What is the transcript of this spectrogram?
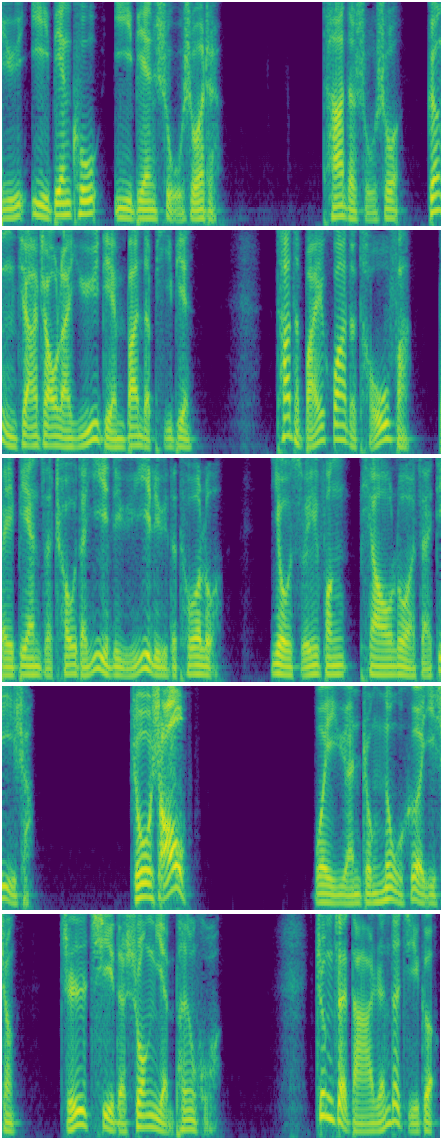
于一边哭一边述说着，他的述说更加招来雨点般的皮鞭，他的白花的头发被鞭子抽得一缕一缕的脱落，又随风飘落在地上。住手！魏元忠怒喝一声，直气得双眼喷火。正在打人的几个。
